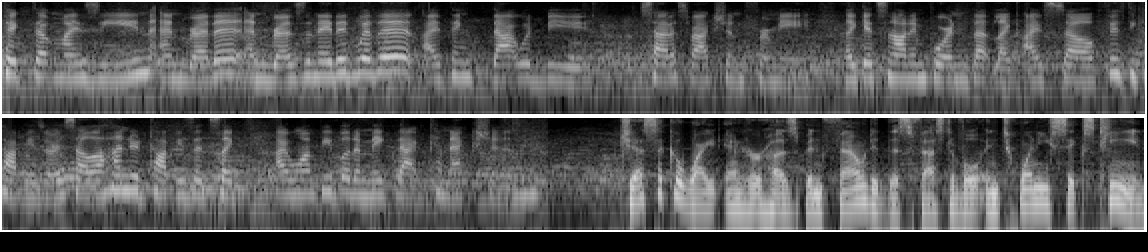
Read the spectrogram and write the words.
picked up my zine and read it and resonated with it, I think that would be satisfaction for me. Like it's not important that like I sell 50 copies or I sell 100 copies. It's like I want people to make that connection. Jessica White and her husband founded this festival in 2016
